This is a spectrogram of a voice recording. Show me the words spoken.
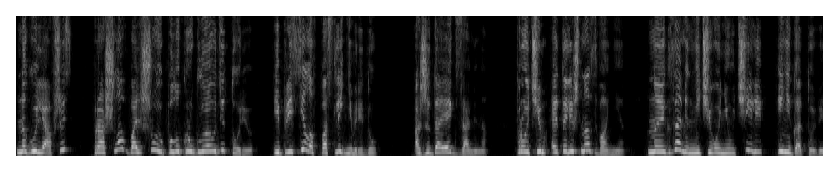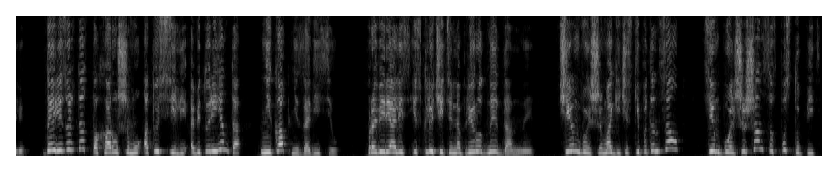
Нагулявшись, прошла в большую полукруглую аудиторию и присела в последнем ряду, ожидая экзамена. Впрочем, это лишь название. На экзамен ничего не учили и не готовили. Да и результат по-хорошему от усилий абитуриента никак не зависел. Проверялись исключительно природные данные – чем выше магический потенциал, тем больше шансов поступить.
